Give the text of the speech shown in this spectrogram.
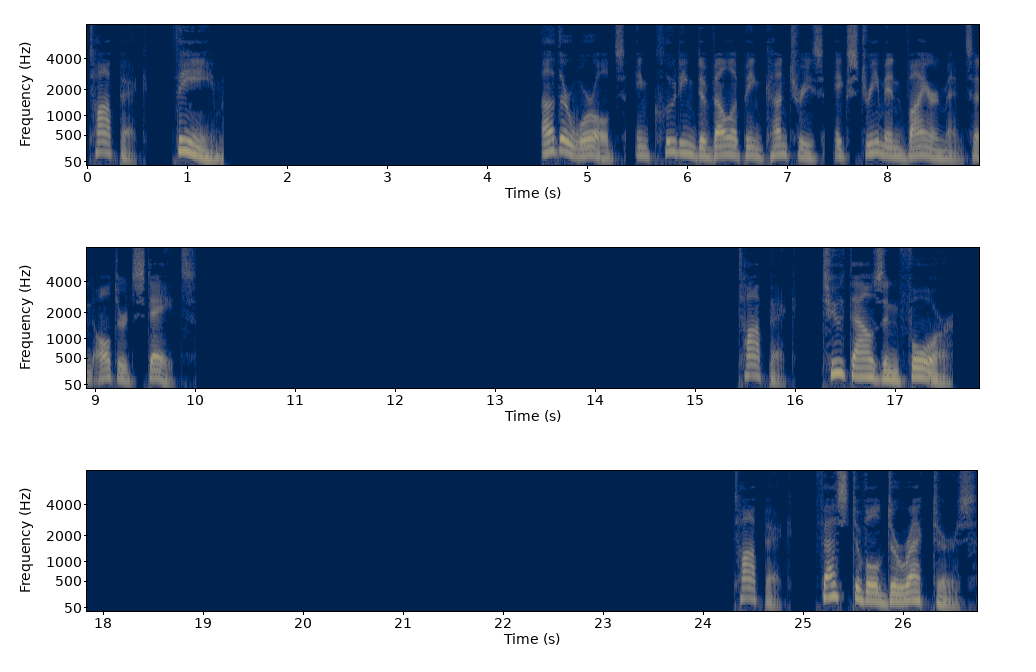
Topic. Theme. Other worlds, including developing countries, extreme environments and altered states. Topic. 2004. Topic Festival directors.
